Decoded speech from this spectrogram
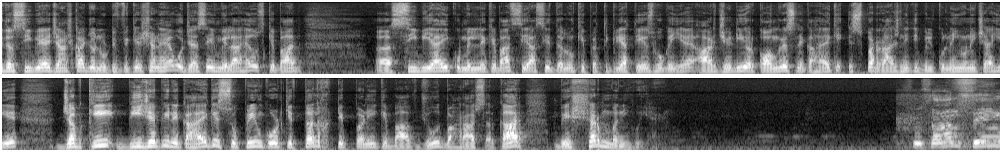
इधर सीबीआई जाँच का जो नोटिफिकेशन है, वो जैसे ही मिला है, उसके बाद सीबीआई को मिलने के बाद सियासी दलों की प्रतिक्रिया तेज हो गई है। आरजेडी और कांग्रेस ने कहा है कि इस पर राजनीति बिल्कुल नहीं होनी चाहिए, जबकि बीजेपी ने कहा है कि सुप्रीम कोर्ट की तल्ख टिप्पणी के बावजूद महाराष्ट्र सरकार बेशर्म बनी हुई है। सुशांत सिंह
